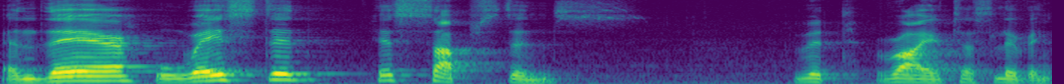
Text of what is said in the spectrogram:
and there wasted his substance with riotous living.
